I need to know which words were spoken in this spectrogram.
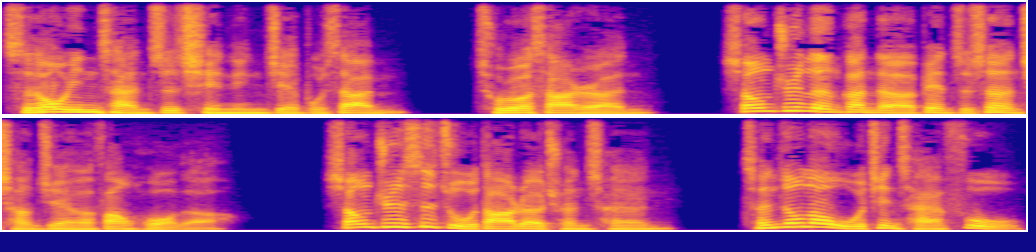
此后因惨之情凝结不散。除了杀人，湘军能干的便只剩抢劫和放火了。湘军士卒大热全城，城中的无尽财富，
